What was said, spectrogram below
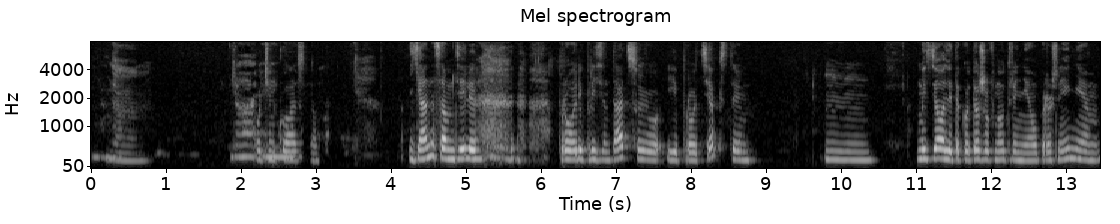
Да. Да, Очень классно. Я на самом деле про репрезентацию и про тексты. Мы сделали такое тоже внутреннее упражнение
